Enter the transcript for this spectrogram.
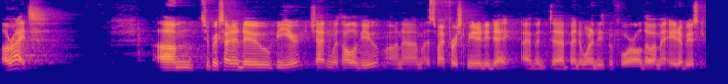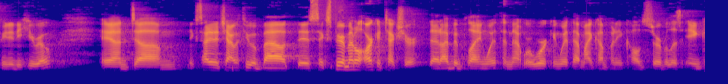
All right. Um, super excited to be here chatting with all of you on um, it's my first community day. I haven't uh, been to one of these before, although I'm an AWS community hero. And um, excited to chat with you about this experimental architecture that I've been playing with and that we're working with at my company called Serverless Inc.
